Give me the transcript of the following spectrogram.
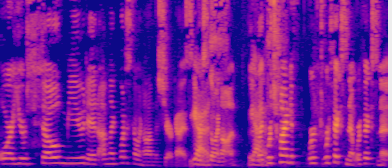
or you're so muted. I'm like, what is going on this year, guys? Yes. What's going on? Yes. Like we're trying to we're we're fixing it. We're fixing it.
